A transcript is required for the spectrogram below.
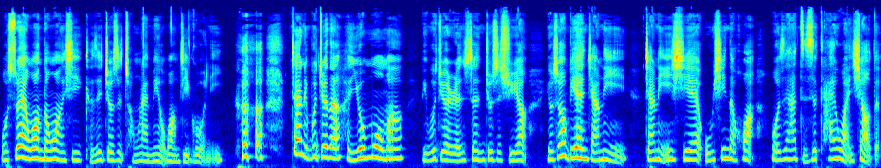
我虽然忘东忘西，可是就是从来没有忘记过你。这样你不觉得很幽默吗？你不觉得人生就是需要有时候别人讲你讲你一些无心的话，或者是他只是开玩笑的？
